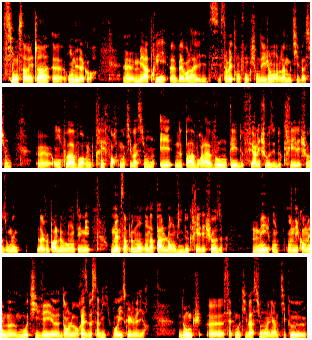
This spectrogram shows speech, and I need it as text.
si on s'arrête là, euh, on est d'accord. mais après, ben voilà, ça va être en fonction des gens. La motivation, euh, on peut avoir une très forte motivation et ne pas avoir la volonté de faire les choses et de créer les choses, ou même, là je parle de volonté, mais ou même simplement on n'a pas l'envie de créer les choses, mais on, est quand même motivé euh, dans le reste de sa vie. Vous voyez ce que je veux dire? Donc euh, cette motivation, elle est un petit peu,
